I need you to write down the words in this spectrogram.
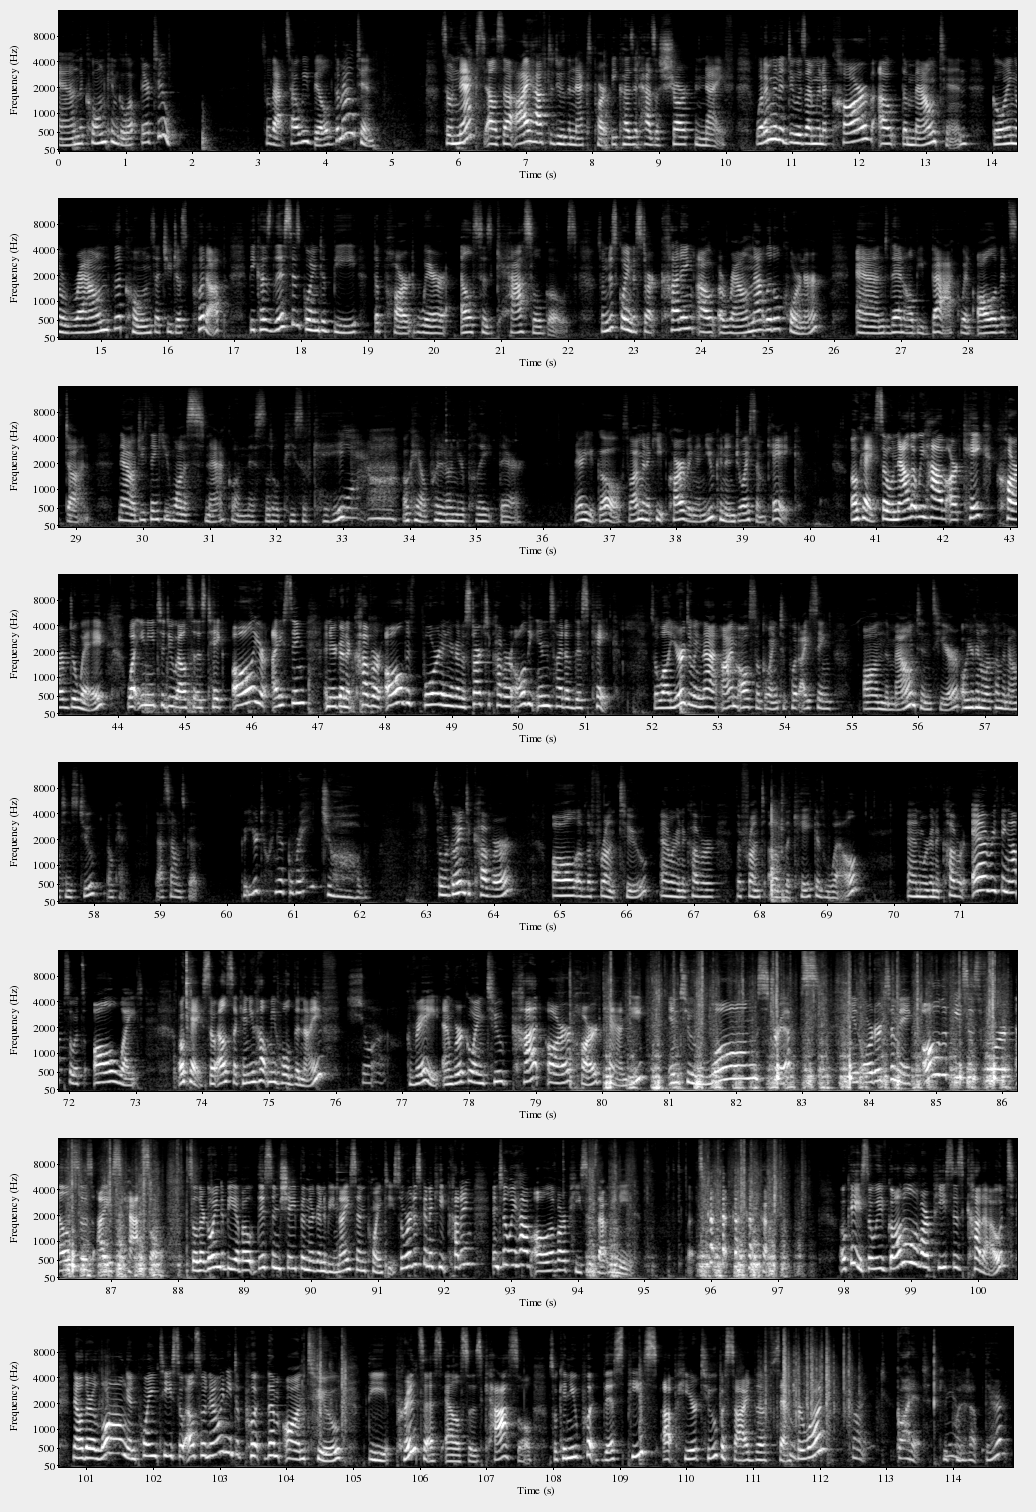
And the cone can go up there too. So that's how we build the mountain. So next, Elsa, I have to do the next part because it has a sharp knife. What I'm gonna do is I'm gonna carve out the mountain going around the cones that you just put up because this is going to be the part where Elsa's castle goes. So I'm just going to start cutting out around that little corner and then I'll be back when all of it's done. Now, do you think you want a snack on this little piece of cake? Yeah. okay, I'll put it on your plate there. There you go. So I'm gonna keep carving and you can enjoy some cake. Okay, so now that we have our cake carved away, what you need to do, Elsa, is take all your icing and you're gonna cover all this board and you're gonna start to cover all the inside of this cake. So while you're doing that, I'm also going to put icing on the mountains here. Oh, you're gonna work on the mountains too? Okay. That sounds good. But you're doing a great job. So we're going to cover all of the front too, and we're gonna cover the front of the cake as well. And we're gonna cover everything up so it's all white. Okay, so Elsa, can you help me hold the knife? Sure. Great. And we're going to cut our hard candy into long strips in order to make all the pieces for Elsa's ice castle. So they're going to be about this in shape and they're going to be nice and pointy. So we're just going to keep cutting until we have all of our pieces that we need. Let's cut, cut, cut, cut, cut. Okay, so we've got all of our pieces cut out. Now they're long and pointy, so Elsa, now we need to put them onto the Princess Elsa's castle. So can you put this piece up here too beside the center one? Got it. Got it. Can you put it up there?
